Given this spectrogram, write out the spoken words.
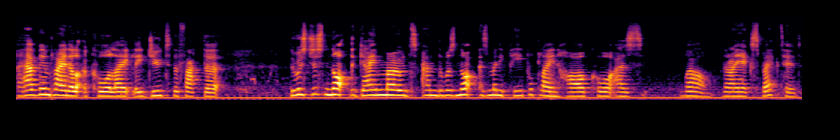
I have been playing a lot of core lately due to the fact that there was just not the game modes, and there was not as many people playing hardcore as, well, that I expected.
